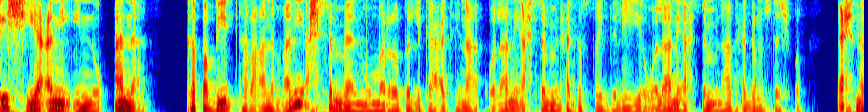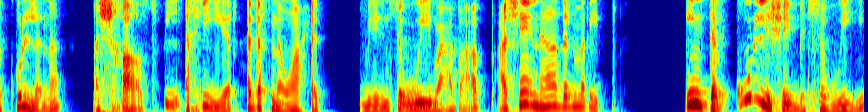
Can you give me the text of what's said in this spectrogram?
إيش يعني إنه أنا كطبيب ترى أنا ماني أحسن من الممرض اللي قاعد هناك ولا أني أحسن من حق الصيدلية ولا أني أحسن من هذا حق المستشفى. إحنا كلنا أشخاص في الأخير هدفنا واحد بنسويه مع بعض عشان هذا المريض. أنت كل شيء بتسويه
